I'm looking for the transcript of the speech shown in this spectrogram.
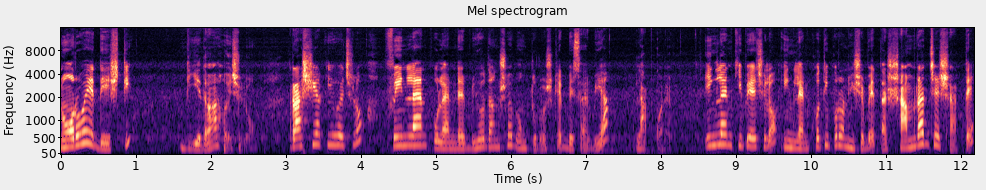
নরওয়ে দেশটি দিয়ে দেওয়া হয়েছিল। রাশিয়া কি হয়েছিল? ফিনল্যান্ড, পোল্যান্ডের বৃহদাংশ এবং তুরস্কের বেসার্বিয়া লাভ করে। ইংল্যান্ড কি পেয়েছিল? ইংল্যান্ড ক্ষতিপূরণ হিসেবে তার সাম্রাজ্যের স্বার্থে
